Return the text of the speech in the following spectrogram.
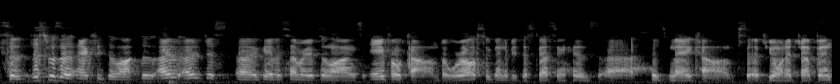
so this was a, actually DeLong. I, I just uh, gave a summary of DeLong's April column, but we're also going to be discussing his uh, his May column. So if you want to jump in.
